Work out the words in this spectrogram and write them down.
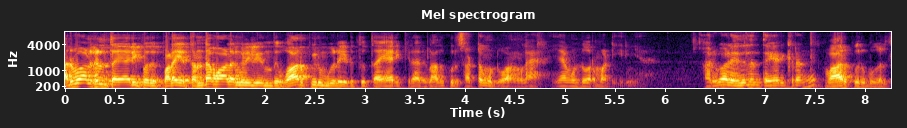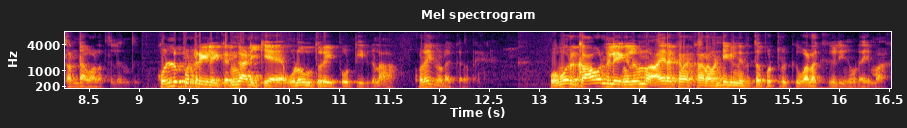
அருவாள்கள் தயாரிப்பது பழைய தண்டவாளங்களிலிருந்து வார்ப்பிரும்புகளை எடுத்து தயாரிக்கிறார்கள். அதுக்கு ஒரு சட்டம் கொண்டு வாங்களேன். ஏன் கொண்டு வர மாட்டேங்கிறீங்க? அருவாள் எதுலேருந்து தயாரிக்கிறாங்க? வார்ப்பெரும்புகள் தண்டவாளத்திலிருந்து. கொல்லுப்பற்றைகளை கண்காணிக்க உளவுத்துறை போட்டீர்களா? கொலை நடக்கிறது. ஒவ்வொரு காவல் நிலையங்களிலும் ஆயிரக்கணக்கான வண்டிகள் நிறுத்தப்பட்டிருக்கு வழக்குகளின் உடையமாக.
